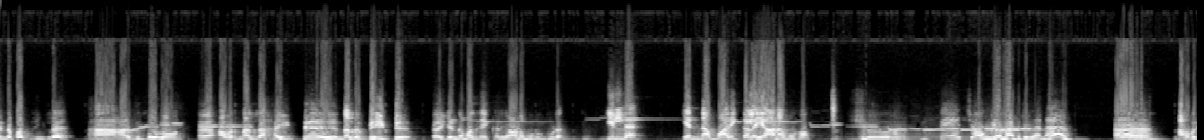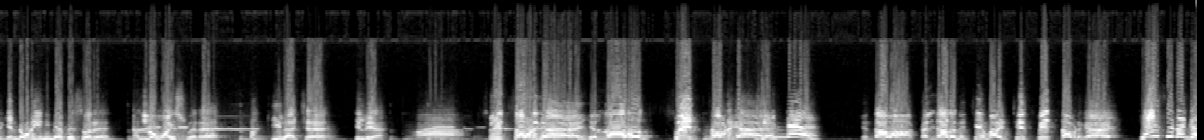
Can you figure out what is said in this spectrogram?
என்ன பாத்துட்டீங்களே அது போதும். அவர் நல்ல ஹைட்டு நல்ல வெயிட் என்ன மாதிரியே கல்யாண முகம் கூட. இல்ல என்ன மாதிரி கலையான முகம். பேச்சு உங்களை மாதிரி தானே? அவர் என்னோட இனிமையா பேசுவாரு. நல்ல வாய்ஸ் வேற. வக்கீலாச்சே. இல்லையா? ஸ்வீட் சாப்பிடுங்க. எல்லாரும் ஸ்வீட் சாப்பிடுங்க. என்ன? என்னவா? கல்யாணம் நிச்சயம் ஆயிடுச்சு ஸ்வீட் சாப்பிடுங்க. யார் சொன்னாங்க?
